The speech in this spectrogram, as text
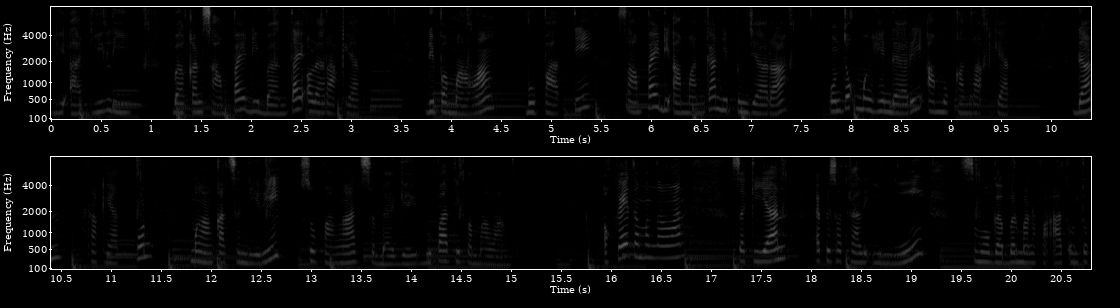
diadili, bahkan sampai dibantai oleh rakyat. Di Pemalang, bupati sampai diamankan di penjara untuk menghindari amukan rakyat. Dan rakyat pun mengangkat sendiri Supangat sebagai bupati Pemalang. Oke teman-teman, sekian episode kali ini. Semoga bermanfaat untuk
